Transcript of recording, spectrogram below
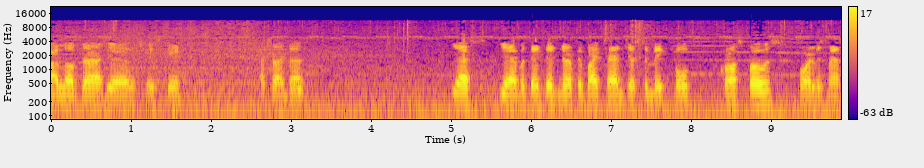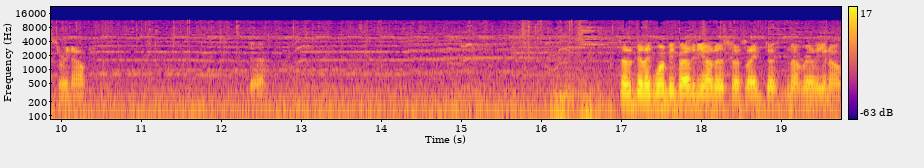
I love that. Yeah, it's, good. I tried that. Yes, yeah, but they did nerf it by 10 just to make both crossbows part of his mastery now. Yeah. So it'd be like one be better than the other, so it's like not really, you know,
